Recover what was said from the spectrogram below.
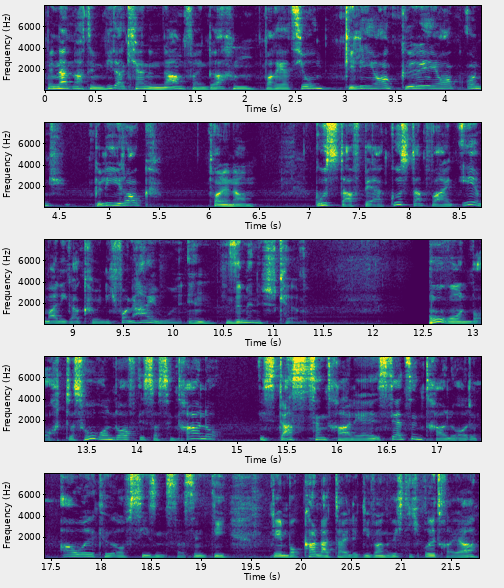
benannt nach dem wiederkehrenden Namen für einen Drachen. Variation Gileok, Gileok und Gilirok. Tolle Namen. Gustavberg. Gustav war ein ehemaliger König von Hyrule in The Minish Cap. Horonbucht. Das Horondorf ist das zentrale ist das zentrale. Er ist der zentrale Ort in Oracle of Seasons. Das sind die Game Boy Color Teile, die waren richtig ultra, ja?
